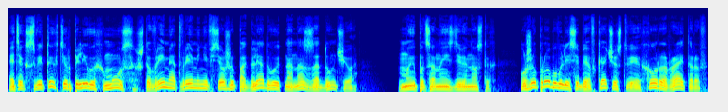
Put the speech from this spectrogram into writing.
этих святых терпеливых муз, что время от времени все же поглядывают на нас задумчиво. Мы пацаны из девяностых уже пробовали себя в качестве хоррор-райтеров,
